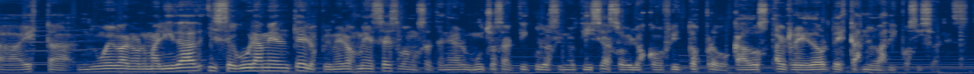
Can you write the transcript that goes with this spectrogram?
a esta nueva normalidad y seguramente en los primeros meses vamos a tener muchos artículos y noticias sobre los conflictos provocados alrededor de estas nuevas disposiciones.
